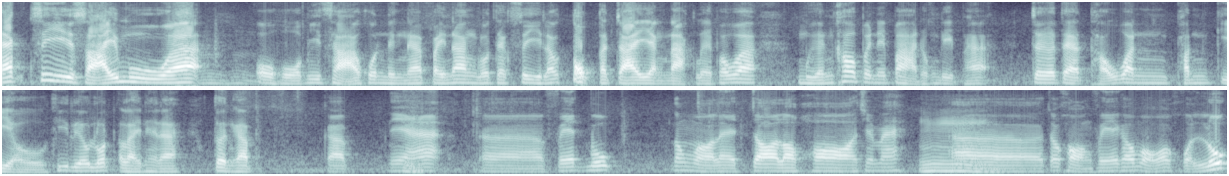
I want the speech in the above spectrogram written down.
แท็กซี่สายมูฮะอืมอืมโอ้โห มีสาวคนหนึ่งนะ ไปนั่งรถแท็กซี่แล้วตกกระจายอย่างหนักเลย เพราะว่าเหมือนเข้าไปในป่าดงดิบฮะ เจอแต่เถาวันพันเกี่ยวที่เลี้ยวรถอะไรเนี่ยนะเตือนครับกับเนี่ยฮะเฟซบุ๊กต้องบอกเลยจอรอพอใช่ไหมอืมเอ่อเจ้าของเฟซเขาบอกว่าขนลุก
